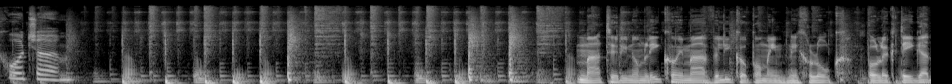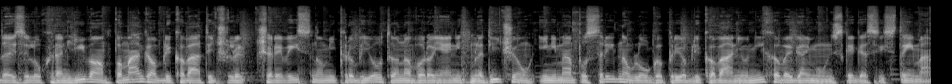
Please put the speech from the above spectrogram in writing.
hočem. Materino mleko ima veliko pomembnih vlog. Poleg tega, da je zelo hranljivo, pomaga oblikovati črevesno mikrobioto novorojenih mladičev in ima posredno vlogo pri oblikovanju njihovega imunskega sistema.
